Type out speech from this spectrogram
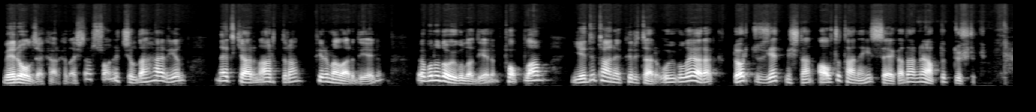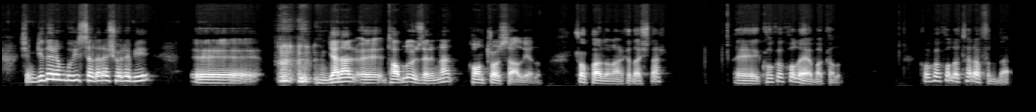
veri olacak arkadaşlar. Son 3 yılda her yıl net karını arttıran firmalar diyelim. Ve bunu da uygula diyelim. Toplam 7 tane kriter uygulayarak 470'ten 6 tane hisseye kadar ne yaptık? Düştük. Şimdi gidelim bu hisselere şöyle bir e, genel e, tablo üzerinden kontrol sağlayalım. Çok pardon arkadaşlar. E, Coca-Cola'ya bakalım. Coca-Cola tarafında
